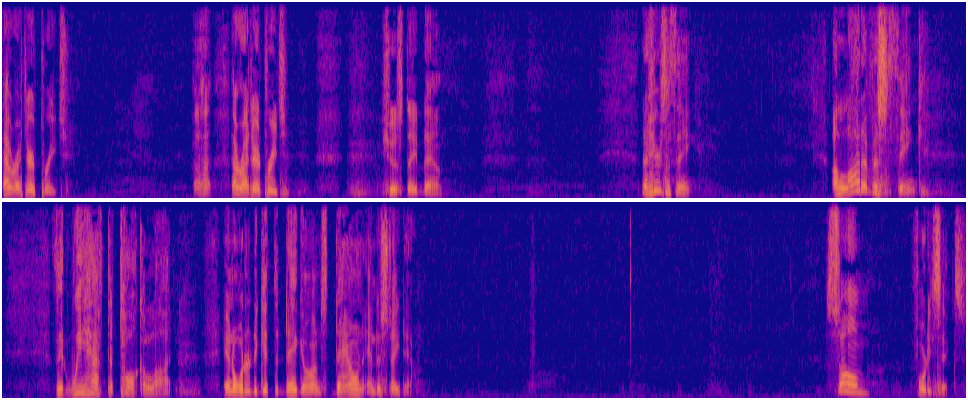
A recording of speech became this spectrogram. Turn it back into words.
That right there preach. that right there preach. Should have stayed down. Now here's the thing a lot of us think that we have to talk a lot in order to get the Dagons down and to stay down. Psalm 46.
